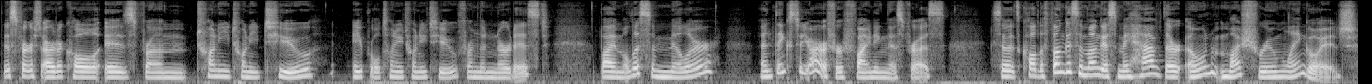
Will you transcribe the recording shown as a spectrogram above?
This first article is from 2022, April 2022, from the Nerdist by Melissa Miller. And thanks to Yara for finding this for us. So it's called The Fungus Among Us May Have Their Own Mushroom Language.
